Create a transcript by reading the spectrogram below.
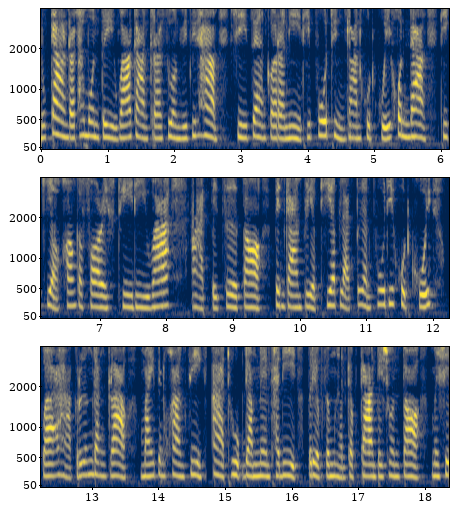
นุการรัฐมนตรีว่าการกระทรวงยุติธรรม ชี้แจงกรณีที่พูดถึงการขุดคุยคนดัง ที่เกี่ยวข้องกับ Forex 3D ว่า อาจไปเจอต่อเป็นการเปรียบเทียบและเตือนผู้ที่ขุดคุย ว่าหากเรื่องดังกล่าว ไม่เป็นความจริง อาจถูกดำเนินคดี เปรียบเสมือนกับการไปชนต่อ ไม่ใช่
